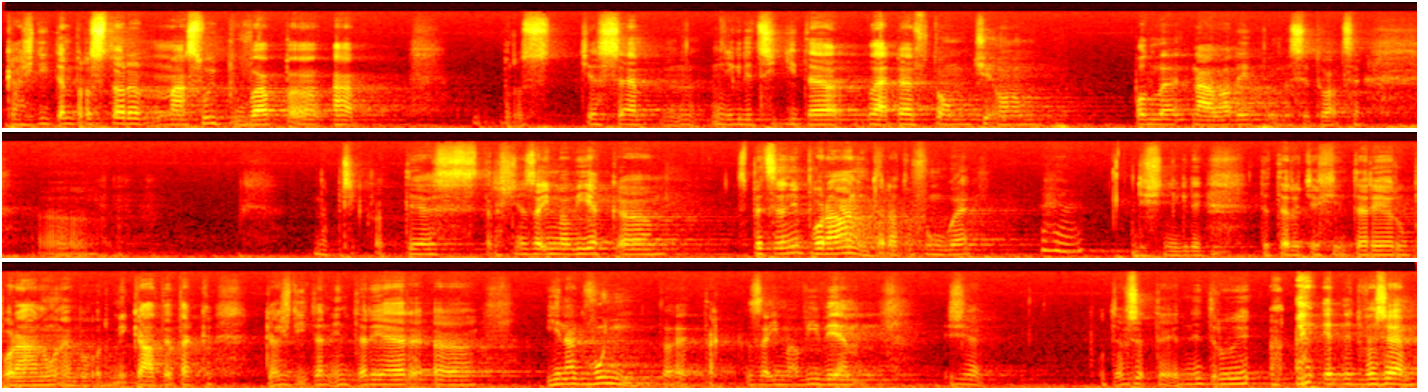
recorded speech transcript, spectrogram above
každý ten prostor má svůj půvab a prostě se někdy cítíte lépe v tom či onom podle nálady, podle situace. Eh, například je strašně zajímavý, jak eh, speciálně po ránu teda to funguje. Mm-hmm. Když někdy jdete do těch interiérů po ránu nebo odmykáte, tak každý ten interiér jinak voní. To je tak zajímavý věm, že otevřete jedny, druhy, jedny dveře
